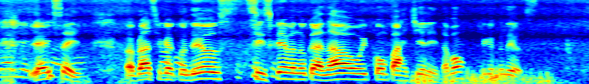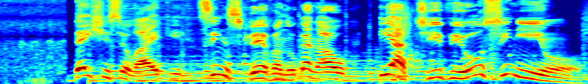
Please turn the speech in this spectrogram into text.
e é isso aí. Um abraço, fica com Deus. Se inscreva no canal e compartilhe, tá bom? Fica com Deus. Deixe seu like, se inscreva no canal e ative o sininho.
